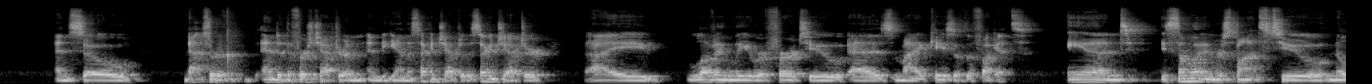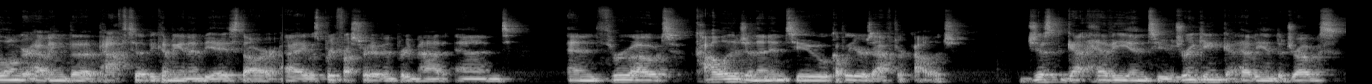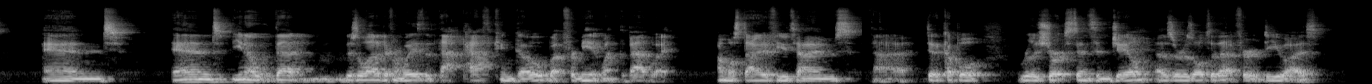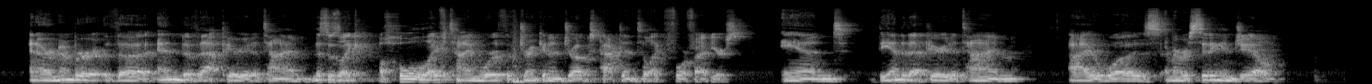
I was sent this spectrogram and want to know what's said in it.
And so that sort of ended the first chapter and, and began the second chapter. The second chapter, I lovingly refer to as my case of the fuck it and is somewhat in response to no longer having the path to becoming an NBA star. I was pretty frustrated and pretty mad, and and throughout college and then into a couple years after college, just got heavy into drinking, got heavy into drugs, and and you know that there's a lot of different ways that that path can go, but for me, it went the bad way. Almost died a few times. Uh, did a couple really short stints in jail as a result of that for DUIs and I remember the end of that period of time. This was like a whole lifetime worth of drinking and drugs packed into like four or five years. And the end of that period of time, I was, I remember sitting in jail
